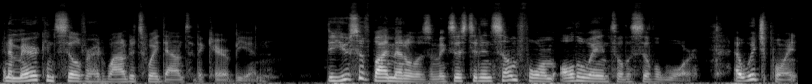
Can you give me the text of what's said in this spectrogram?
and American silver had wound its way down to the Caribbean. The use of bimetallism existed in some form all the way until the Civil War, at which point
